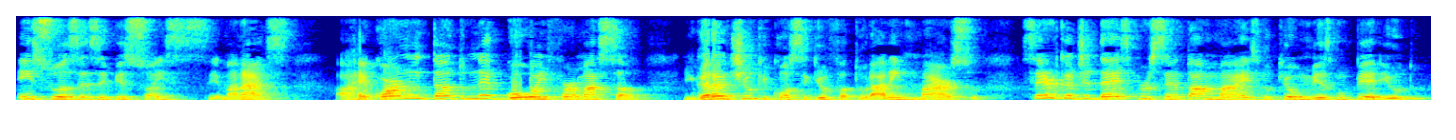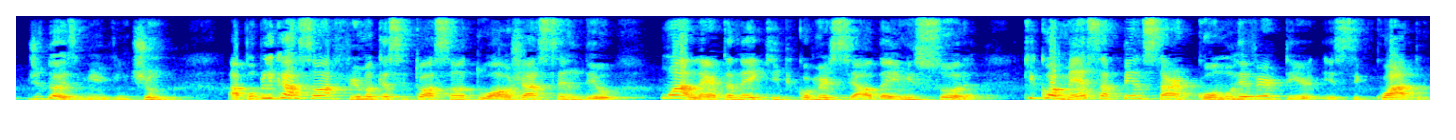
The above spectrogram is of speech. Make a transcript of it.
em suas exibições semanais. A Record, no entanto, negou a informação e garantiu que conseguiu faturar em março cerca de 10% a mais do que o mesmo período de 2021. A publicação afirma que a situação atual já acendeu um alerta na equipe comercial da emissora, que começa a pensar como reverter esse quadro.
